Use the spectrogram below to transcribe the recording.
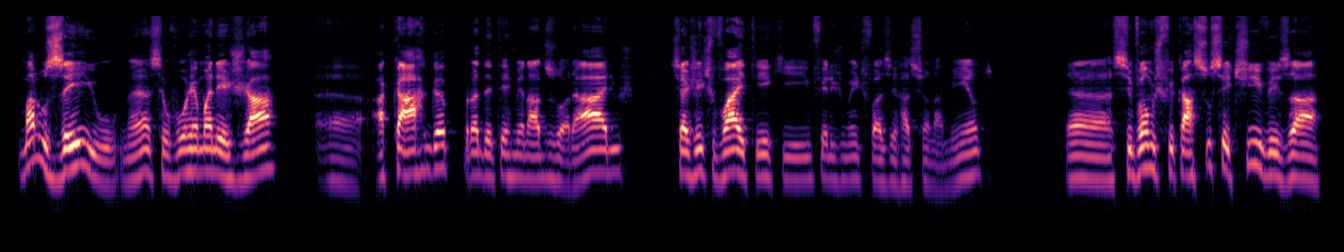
manuseio, né, se eu vou remanejar uh, a carga para determinados horários, se a gente vai ter que, infelizmente, fazer racionamento, uh, se vamos ficar suscetíveis a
